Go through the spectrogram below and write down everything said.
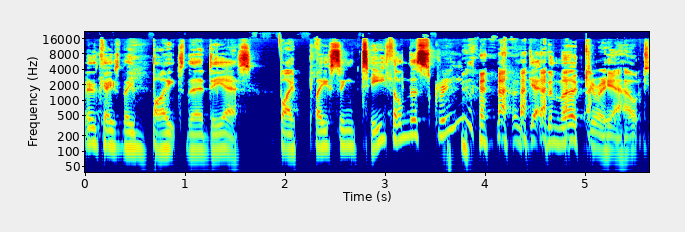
In case they bite their DS by placing teeth on the screen and get the mercury out.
